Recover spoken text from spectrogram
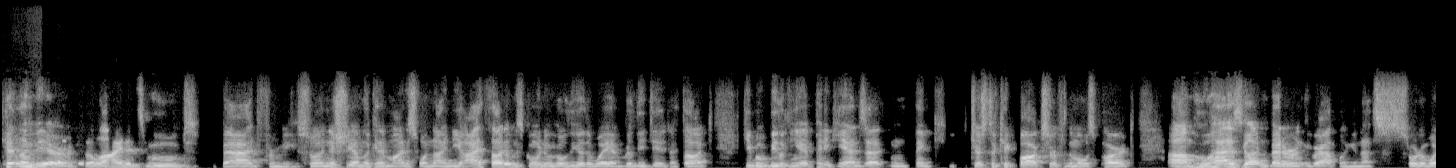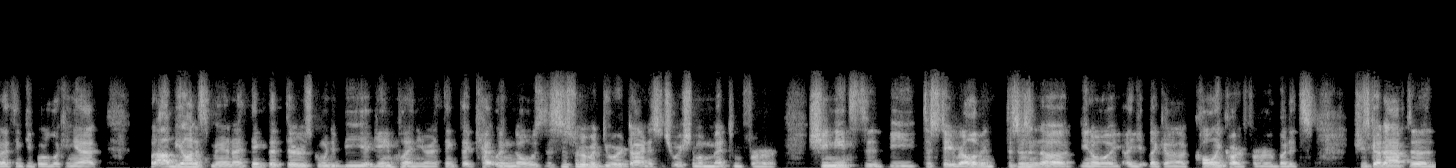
Ketlen Vieira. The line has moved bad for me. So initially, I'm looking at minus 190. I thought it was going to go the other way. I really did. I thought people would be looking at Pannie Kianzad and think just a kickboxer for the most part, um, who has gotten better in the grappling, and that's sort of what I think people are looking at. But I'll be honest, man. I think that there's going to be a game plan here. I think that Ketlen knows this is sort of a do or die in a situation of momentum for her. She needs to be to stay relevant. This isn't a you know a, a, like a calling card for her, but it's she's got to have to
